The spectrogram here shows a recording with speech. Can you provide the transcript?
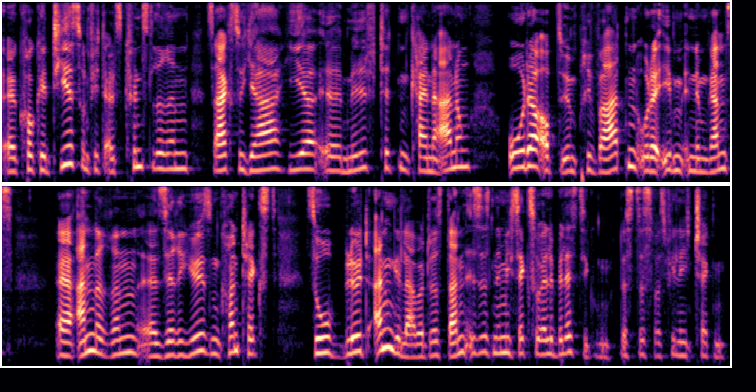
äh, kokettierst und vielleicht als Künstlerin sagst du, ja, hier äh, Milf-Titten, keine Ahnung, oder ob du im privaten oder eben in einem ganz äh, anderen, äh, seriösen Kontext so blöd angelabert wirst, dann ist es nämlich sexuelle Belästigung. Das ist das, was viele nicht checken.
